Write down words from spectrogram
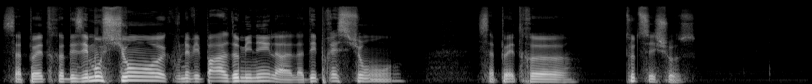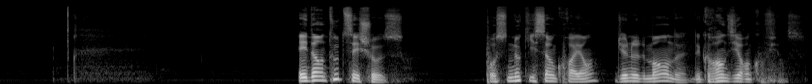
Ça peut être des émotions que vous n'avez pas à dominer, la, dépression. Ça peut être euh, toutes ces choses. Et dans toutes ces choses, pour nous qui sommes croyants, Dieu nous demande de grandir en confiance.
